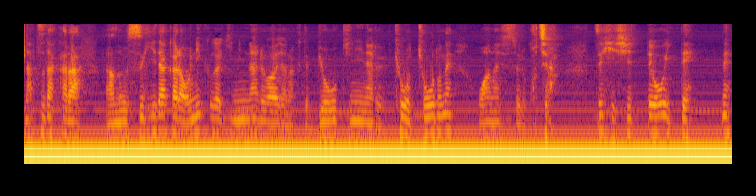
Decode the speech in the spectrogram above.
夏だからあの薄着だからお肉が気になるわじゃなくて病気になる。今日ちょうどねお話しするこちら。是非知っておいてね、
